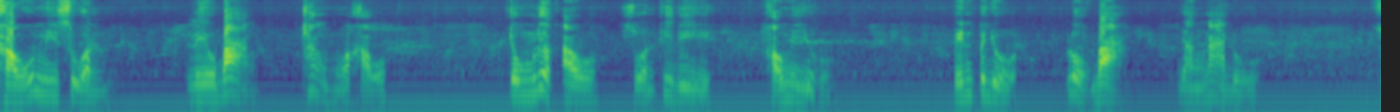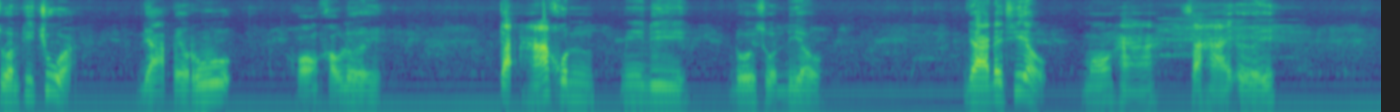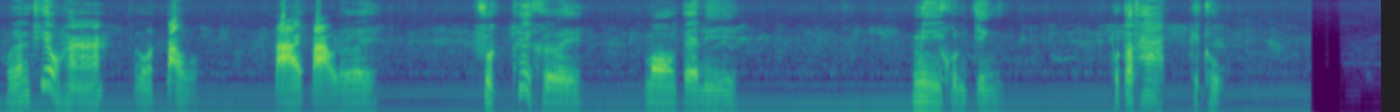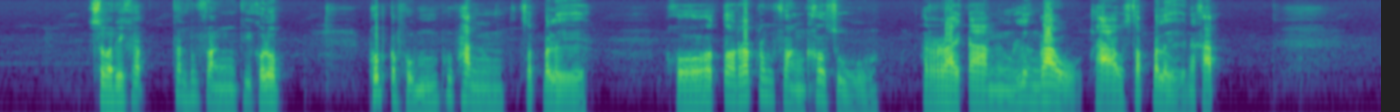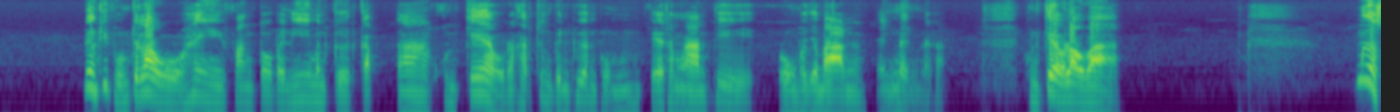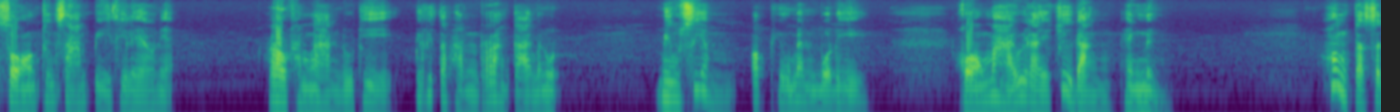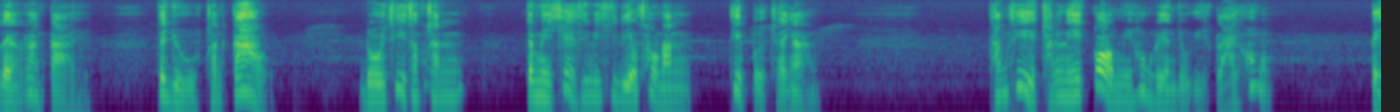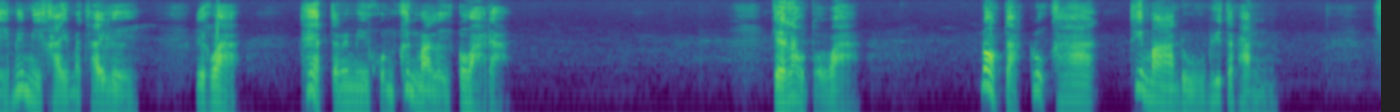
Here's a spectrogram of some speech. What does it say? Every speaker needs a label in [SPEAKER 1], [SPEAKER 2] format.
[SPEAKER 1] เขามีส่วนเลวบ้าง ช่างหัวเขา จงเลือกเอาส่วนที่ดี เขามีอยู่ เป็นประโยชน์โลกบ้างยังน่าดู ส่วนที่ชั่ว อย่าไปรู้ของเขาเลย จะหาคนมีดีโดยส่วนเดียว อย่าได้เที่ยวมองหาสหายเอ๋ย เหมือนเที่ยวหาหนวดเต่า ตายเปล่าเลย ฝึกให้เคยมองแต่ดี มีคุณจริง พุทธทาสพิขุ สวัสดีครับ ท่านผู้ฟังที่เคารพ พบกับผมผู้พันสับเปลือขอต้อนรับท่านผู้ฟังเข้าสู่รายการเรื่องเล่าชาวสับเปลือนะครับเรื่องที่ผมจะเล่าให้ฟังต่อไปนี้มันเกิดกับ คุณแก้วนะครับ ซึ่งเป็นเพื่อนผมแกทำงานที่โรงพยาบาลแห่งหนึ่งนะครับ คุณแก้วเล่าว่า เมื่อสองถึงสามปีที่แล้วเนี่ย เราทำงานอยู่ที่พิพิธภัณฑ์ร่างกายมนุษย์ Museum of Human Body ของมหาวิทยาลัยชื่อดังแห่งหนึ่ง ห้องจัดแสดงร่างกาย จะอยู่ชั้น 9 โดยที่ทั้งชั้น จะมีแค่ที่นี้ที่เดียวเท่านั้นที่เปิดใช้งาน ทั้งที่ชั้นนี้ก็มีห้องเรียนอยู่อีกหลายห้อง แต่ไม่มีใครมาใช้เลย เรียกว่า แทบจะไม่มีคนขึ้นมาเลยก็ว่าได้ แกเล่าต่อว่า นอกจากลูกค้าที่มาดูพิพิธภัณฑ์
